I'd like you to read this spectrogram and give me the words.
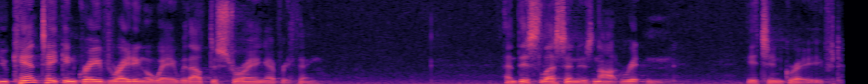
You can't take engraved writing away without destroying everything. And this lesson is not written, it's engraved.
